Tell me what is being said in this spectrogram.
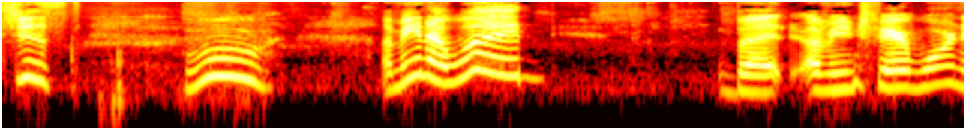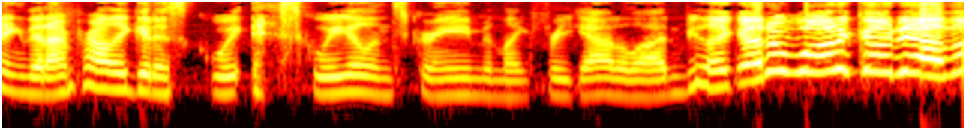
Just, woo. I mean, I would, but I mean, fair warning that I'm probably gonna sque- squeal and scream and like freak out a lot and be like, I don't want to go down the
